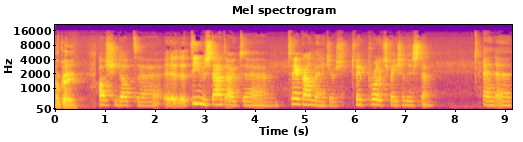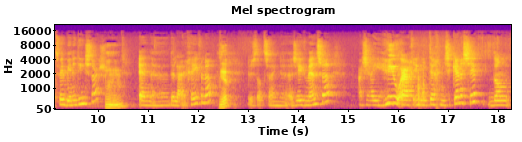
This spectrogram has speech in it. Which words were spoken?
Oké. Als je dat. eh, het team bestaat uit eh, twee account managers, twee product specialisten en eh, twee binnendiensters Mhm. en de leidinggevende. Ja. Dus dat zijn zeven mensen. Als jij heel erg in die technische kennis zit, dan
